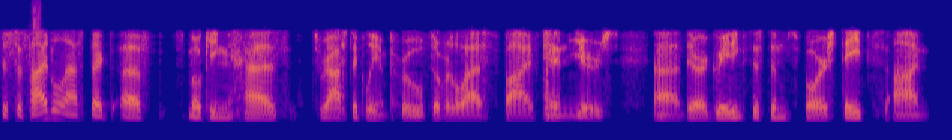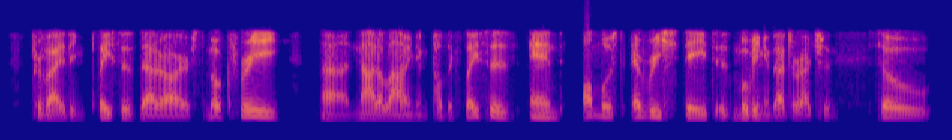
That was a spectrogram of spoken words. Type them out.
the societal aspect of smoking has drastically improved over the last five, ten years. Uh, there are grading systems for states on providing places that are smoke free, uh, not allowing in public places, and almost every state is moving in that direction. So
